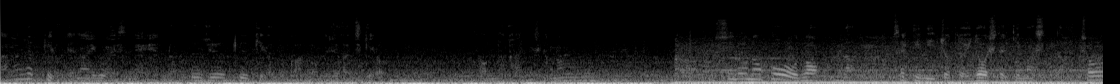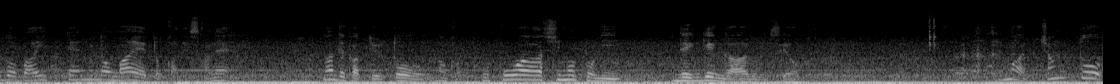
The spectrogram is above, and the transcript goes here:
70キロ出ないぐらいですね。69キロとか68キロ。そんな感じかな。後ろの方の席にちょっと移動してきました。ちょうど売店の前とかですかね。なんでかっていうとなんかここは足元に電源があるんですよ。まあちゃんと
